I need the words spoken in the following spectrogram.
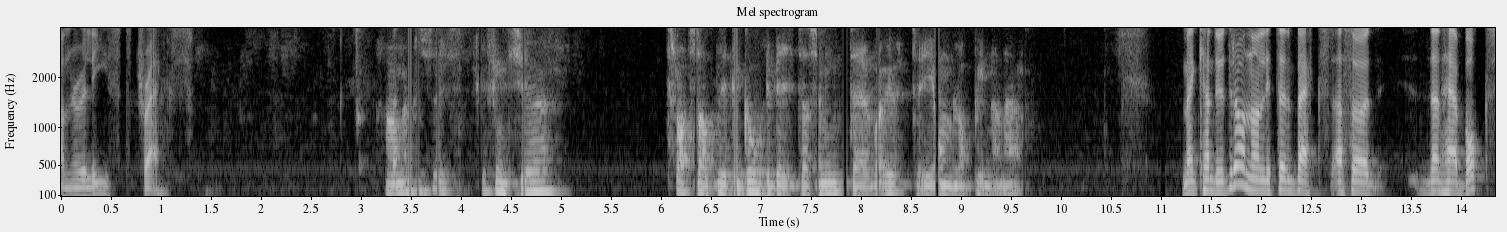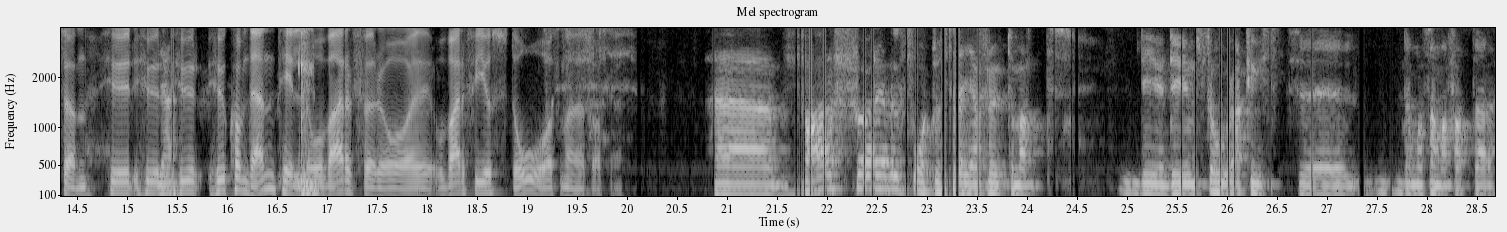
unreleased tracks. Ja, men precis. Det finns ju trots allt lite godbitar som inte var ute i omlopp innan här. Men kan du dra någon liten backs, alltså den här boxen, hur, hur, ja. hur, hur kom den till och varför och, och varför just då och sådana saker? Uh, varför är väl svårt att säga förutom att det är, det är en stor artist uh, där man sammanfattar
